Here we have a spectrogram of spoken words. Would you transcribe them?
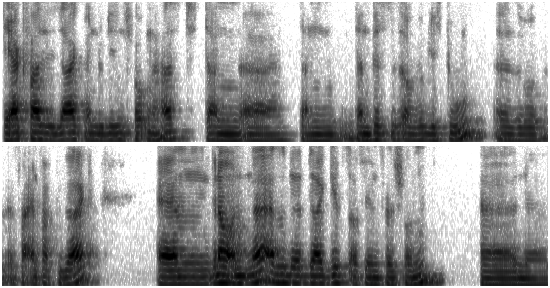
der quasi sagt, wenn du diesen Token hast, dann, äh, dann, dann bist es auch wirklich du, so also vereinfacht gesagt. Ähm, genau, und ne, also da, da gibt es auf jeden Fall schon äh, eine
